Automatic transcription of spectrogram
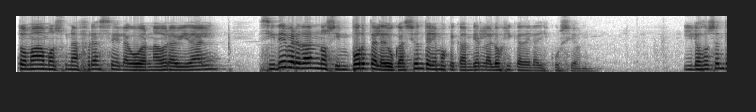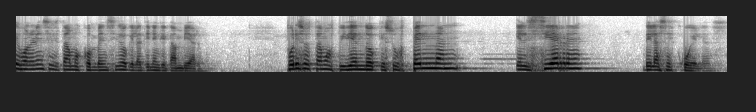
Tomábamos una frase de la gobernadora Vidal, si de verdad nos importa la educación tenemos que cambiar la lógica de la discusión. Y los docentes bonaerenses estamos convencidos que la tienen que cambiar. Por eso estamos pidiendo que suspendan el cierre de las escuelas,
